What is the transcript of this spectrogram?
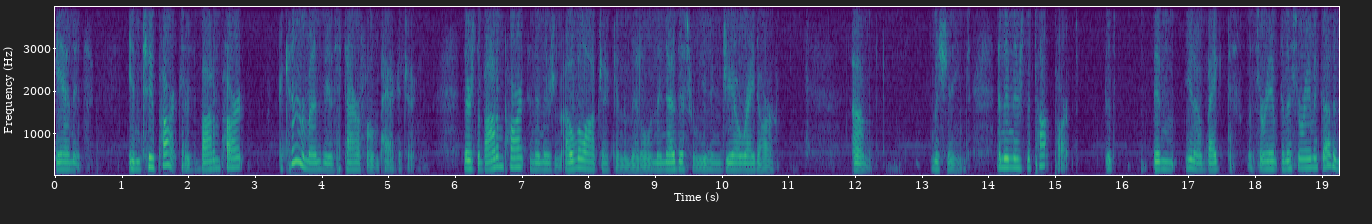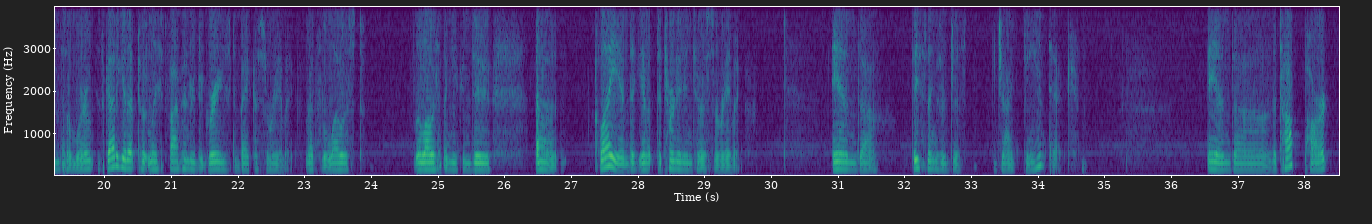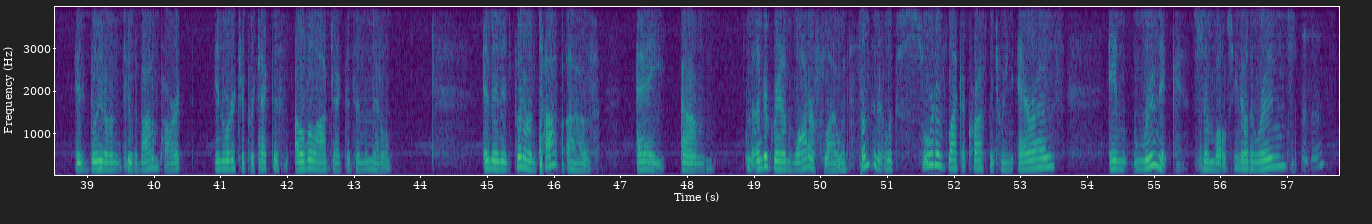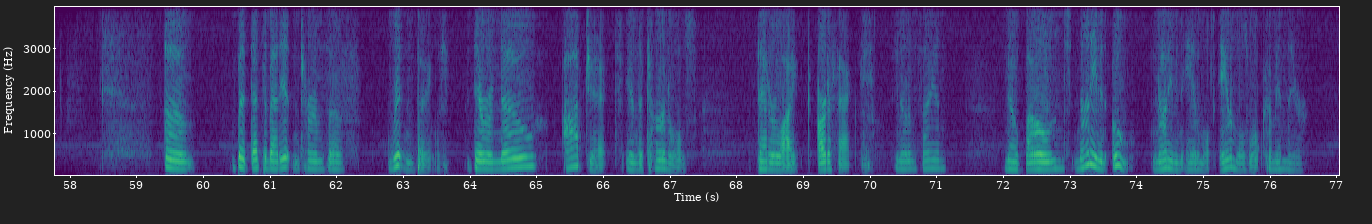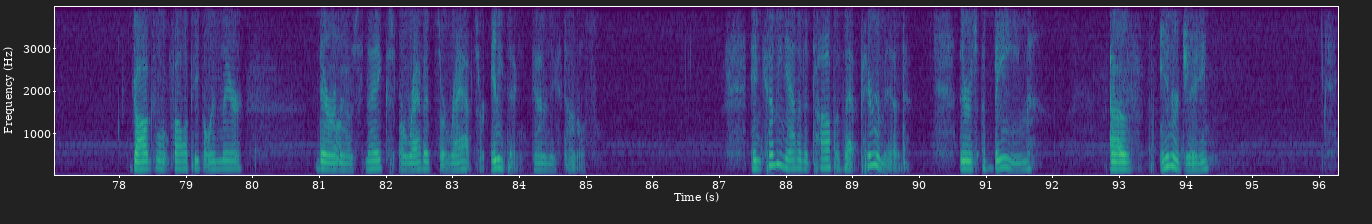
And it's in two parts. There's the bottom part. It kind of reminds me of styrofoam packaging there's the bottom part, and then there's an oval object in the middle, and they know this from using georadar um, machines. And then there's the top part that's been you know baked a ceramic in a ceramic oven somewhere. It's got to get up to at least 500 degrees to bake a ceramic. That's the lowest the lowest thing you can do uh, clay in to give it to turn it into a ceramic. And uh, these things are just gigantic. And uh, the top part is glued onto the bottom part in order to protect this oval object that's in the middle. And then it's put on top of a um, an underground water flow with something that looks sort of like a cross between arrows and runic symbols. You know the runes. Mm-hmm. Um, but that's about it in terms of written things. There are no objects in the tunnels that are like artifacts. You know what I'm saying? No bones, not even oh, not even animals. Animals won't come in there. Dogs won't follow people in there. There are no snakes or rabbits or rats or anything down in these tunnels. And coming out of the top of that pyramid, there's a beam of energy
